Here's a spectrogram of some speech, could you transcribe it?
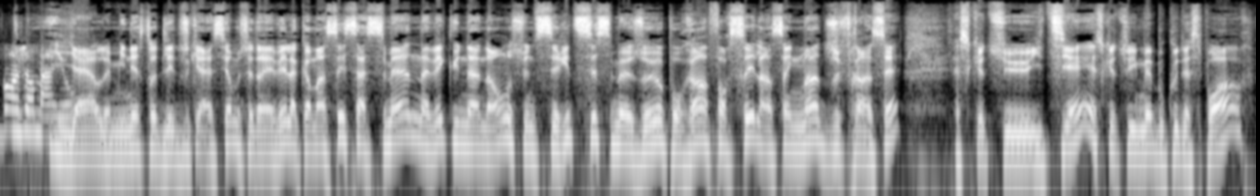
Bonjour Mario. Hier, le ministre de l'Éducation, M. Drainville, a commencé sa semaine avec une annonce, une série de six mesures pour renforcer l'enseignement du français. Est-ce que tu y tiens? Est-ce que tu y mets beaucoup d'espoir?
